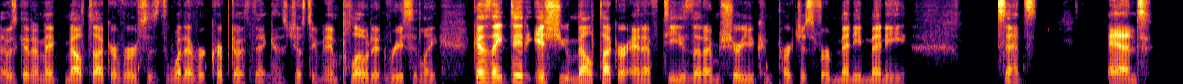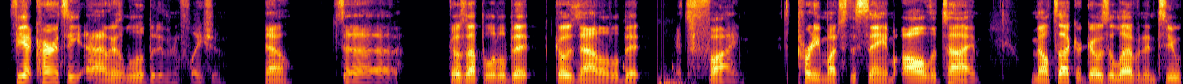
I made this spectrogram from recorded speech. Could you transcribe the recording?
I was gonna make Mel Tucker versus whatever crypto thing has just imploded recently because they did issue Mel Tucker NFTs that I'm sure you can purchase for many many cents. And fiat currency, ah, there's a little bit of inflation. No, it's uh goes up a little bit, goes down a little bit. It's fine. It's pretty much the same all the time. Mel Tucker goes 11 and 2,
